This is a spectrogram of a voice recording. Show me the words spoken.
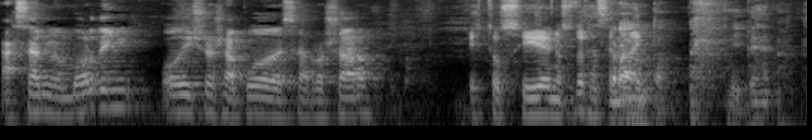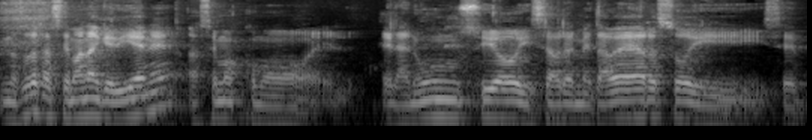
hacer mi onboarding, hoy yo ya puedo desarrollar. Esto sigue, nosotros la semana, Pronto. nosotros la semana que viene hacemos como el, el anuncio y se abre el metaverso y se,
